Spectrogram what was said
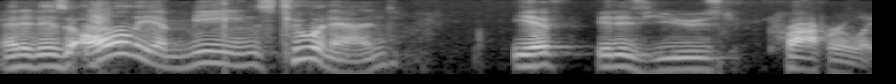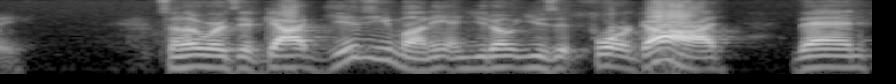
And it is only a means to an end if it is used properly. So, in other words, if God gives you money and you don't use it for God, then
